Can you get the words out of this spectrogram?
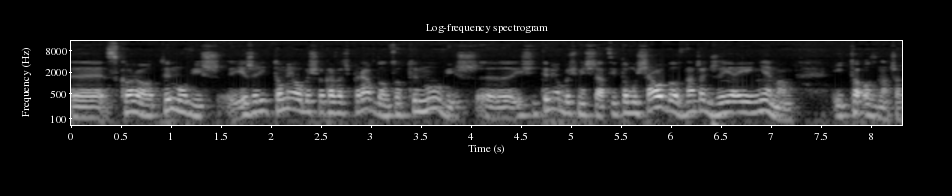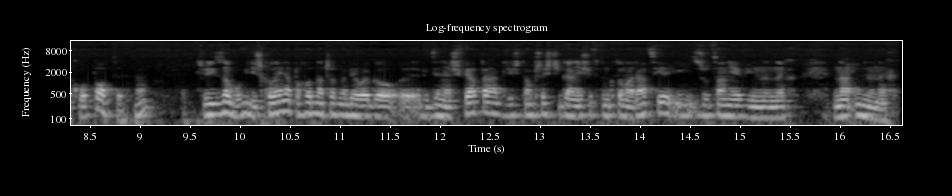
E, skoro ty mówisz, jeżeli to miałoby się okazać prawdą, co ty mówisz, e, jeśli ty miałbyś mieć rację, to musiałoby oznaczać, że ja jej nie mam. I to oznacza kłopoty. No? Czyli znowu widzisz, kolejna pochodna czarno-białego e, widzenia świata, gdzieś tam prześciganie się w tym, kto ma rację i zrzucanie winnych na innych.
